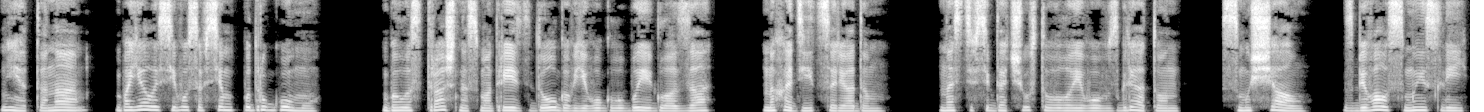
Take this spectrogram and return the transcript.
Нет, она Боялась его совсем по-другому. Было страшно смотреть долго в его голубые глаза, находиться рядом. Настя всегда чувствовала его взгляд, он смущал, сбивал с мыслей,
